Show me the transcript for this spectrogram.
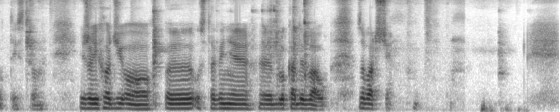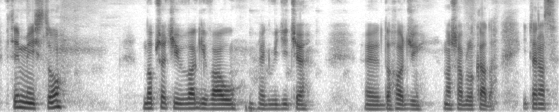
od tej strony, jeżeli chodzi o e, ustawienie e, blokady wału. Zobaczcie. W tym miejscu do przeciwwagi wału, jak widzicie, dochodzi nasza blokada. I teraz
